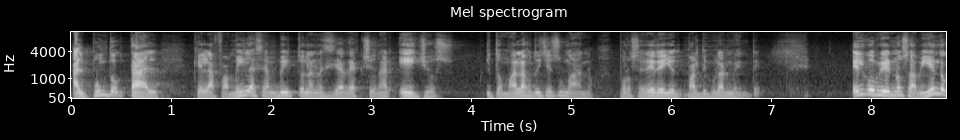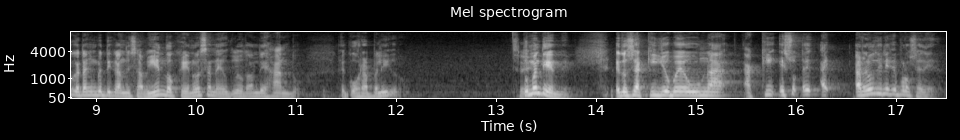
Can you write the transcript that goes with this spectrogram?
al punto tal que las familias se han visto en la necesidad de accionar ellos y tomar la justicia en su mano, proceder ellos particularmente, el gobierno sabiendo que están investigando y sabiendo que no es neutro, lo están dejando que corra peligro. ¿Tú me entiendes? Entonces aquí yo veo una, aquí, eso, eh, Arneo tiene que proceder.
